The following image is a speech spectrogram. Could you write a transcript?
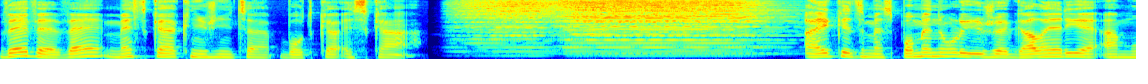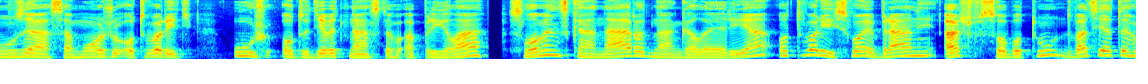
www.mestkaknižnica.sk Aj keď sme spomenuli, že galérie a múzea sa môžu otvoriť už od 19. apríla, Slovenská národná galéria otvorí svoje brány až v sobotu 24.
